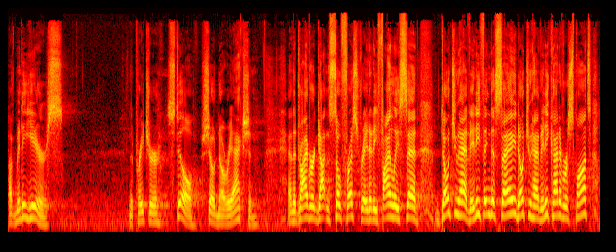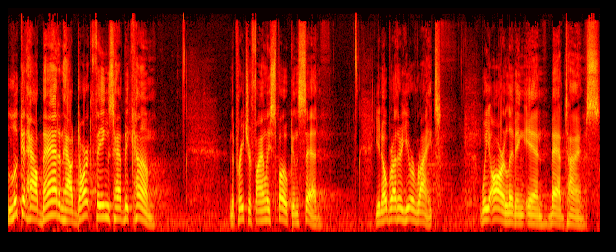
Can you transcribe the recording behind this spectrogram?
of many years. The preacher still showed no reaction. And the driver had gotten so frustrated, he finally said, Don't you have anything to say? Don't you have any kind of response? Look at how bad and how dark things have become. The preacher finally spoke and said, You know, brother, you're right. We are living in bad times.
